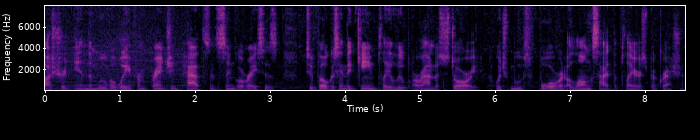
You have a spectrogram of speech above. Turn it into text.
ushered in the move away from branching paths and single races to focusing the gameplay loop around a story which moves forward alongside the player's progression.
